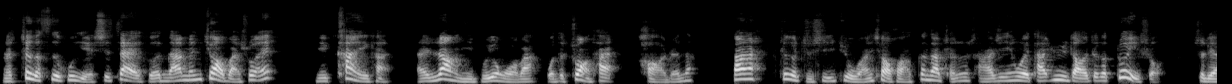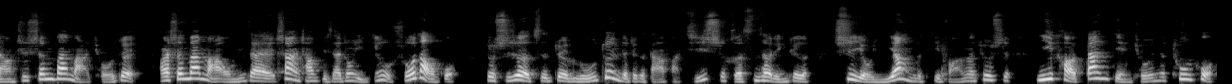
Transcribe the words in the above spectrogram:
那这个似乎也是在和南门叫板说：“哎，你看一看，哎，让你不用我吧，我的状态好着呢。”当然，这个只是一句玩笑话，更大程度上还是因为他遇到这个对手是两支升班马球队。而升班马，我们在上一场比赛中已经有说到过，就是热刺对卢顿的这个打法，其实和斯特林这个是有一样的地方，那就是依靠单点球员的突破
